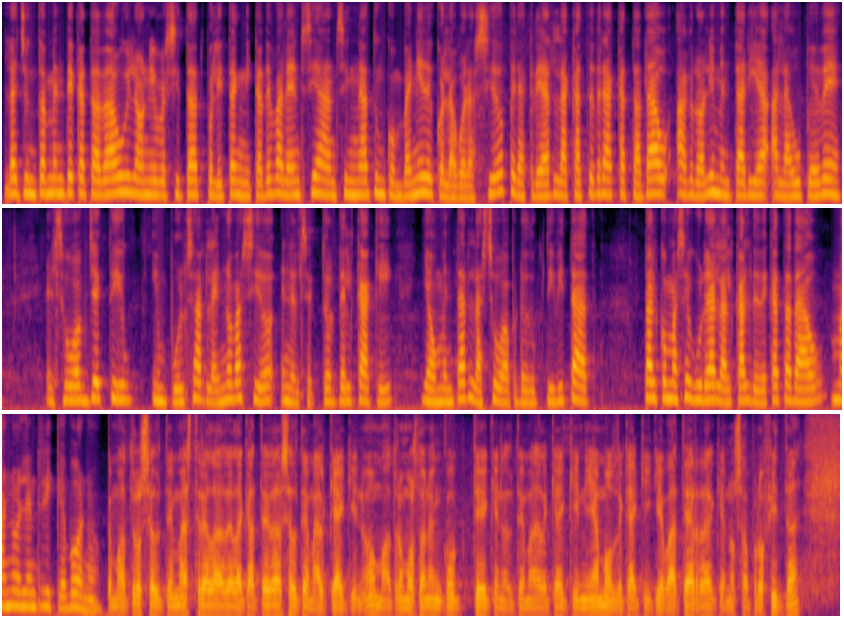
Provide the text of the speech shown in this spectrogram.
L'Ajuntament de Catadau i la Universitat Politècnica de València han signat un conveni de col·laboració per a crear la càtedra Catadau Agroalimentària a la UPB. El seu objectiu, impulsar la innovació en el sector del caqui i augmentar la seva productivitat, tal com assegura l'alcalde de Catadau, Manuel Enrique Bono. Nosaltres el tema estrella de la càtedra és el tema del quequi, no? Nosaltres ens donem compte que en el tema del quequi n'hi ha molt de quequi que va a terra, que no s'aprofita,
